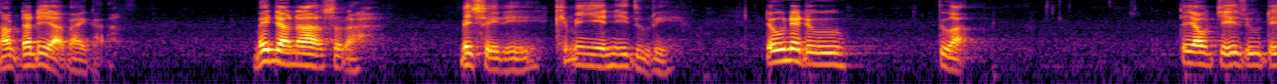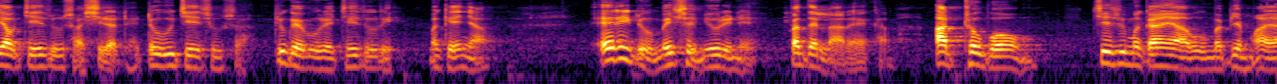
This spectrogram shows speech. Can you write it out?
နောက်တတိယဘိုက်ကမိတ္တနာဆိုတာ မိတ်ဆွေတွေခင်မင်းရင်းနှီးသူတွေတုံးနဲ့တူသူကတယောက်ကျေးဇူးတယောက်ကျေးဇူးဆိုတာရှိရတယ်တူဦးကျေးဇူးဆိုတာပြုခဲ့မှုတဲ့ကျေးဇူးတွေမကဲညာအဲ့ဒီလိုမိတ်ဆွေမျိုးတွေနဲ့ပတ်သက်လာတဲ့အခါမှာအထုပ်ပေါ်ကျေးဇူးမကမ်းရဘူးမပြစ်မှားရ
